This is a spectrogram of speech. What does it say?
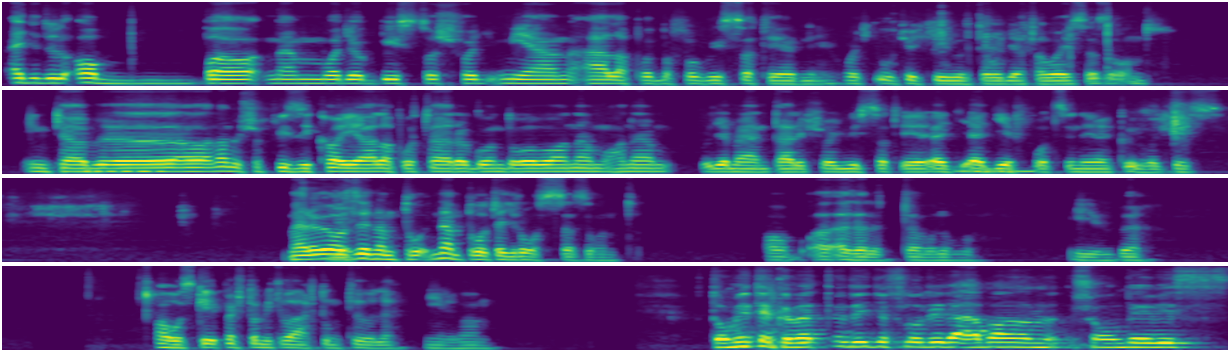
Egyedül abba nem vagyok biztos, hogy milyen állapotba fog visszatérni, hogy úgy, hogy kiülte ugye a tavalyi szezont. Inkább mm. nem is a fizikai állapotára gondolva, hanem, hanem ugye mentális, hogy visszatér egy, egy év foci nélkül, hogy ez... Mert ő azért nem, nem tolt egy rossz szezont az ezelőtte való évbe. Ahhoz képest, amit vártunk tőle, nyilván. Tomi, te követted így a Floridában Sean Davis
